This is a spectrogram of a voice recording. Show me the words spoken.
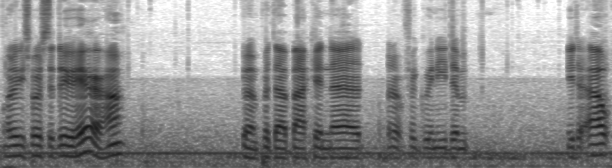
What are we supposed to do here, huh? Go and put that back in there. I don't think we need him. Need it out.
